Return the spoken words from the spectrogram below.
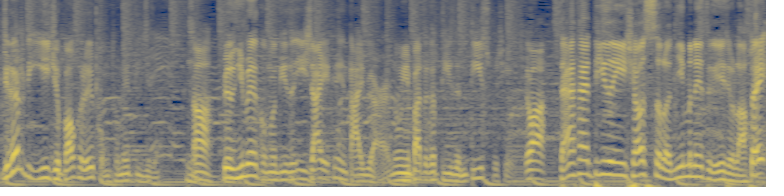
这个利益就包括了有共同的敌人啊，比如你们的共同敌人一加一肯定大于二，容易把这个敌人抵出去，对吧？但凡敌人一消失了，你们的这个也就拉对，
